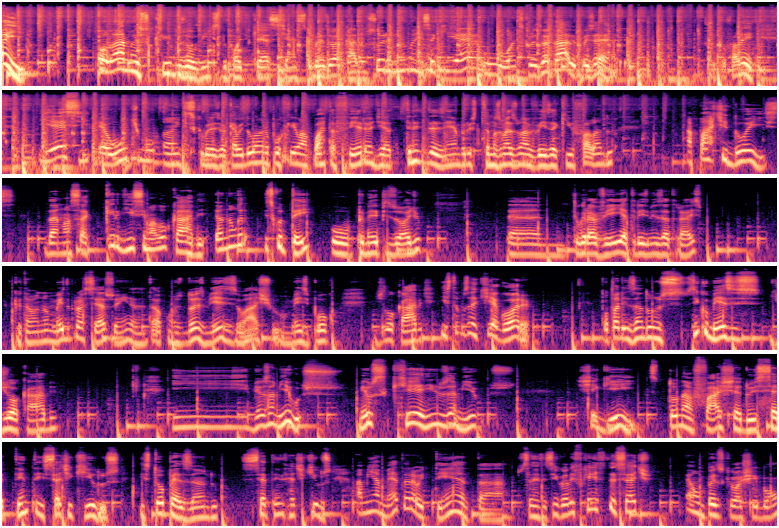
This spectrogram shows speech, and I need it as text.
Oi! Olá, meus queridos ouvintes do podcast Antes que o Brasil Acabe. Eu sou o Lima e esse aqui é o Antes que o Brasil Acabe. Pois é, foi o que eu falei. E esse é o último Antes que o Brasil Acabe do ano, porque é uma quarta-feira, dia 30 de dezembro, estamos mais uma vez aqui falando a parte 2 da nossa queridíssima low carb. Eu não escutei o primeiro episódio é, que eu gravei há três meses atrás, que eu tava no meio do processo ainda, né? Tava com uns dois meses, eu acho, um mês e pouco de low carb. E estamos aqui agora, totalizando uns cinco meses de low carb. E meus amigos, meus queridos amigos, cheguei, estou na faixa dos 77 quilos, estou pesando 77 quilos. A minha meta era 80, 75, eu fiquei 77. É um peso que eu achei bom,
